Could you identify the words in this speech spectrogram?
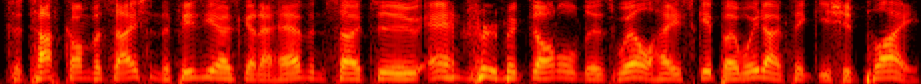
It's a tough conversation the physio's going to have, and so to Andrew McDonald as well. Hey, Skipper, we don't think you should play.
